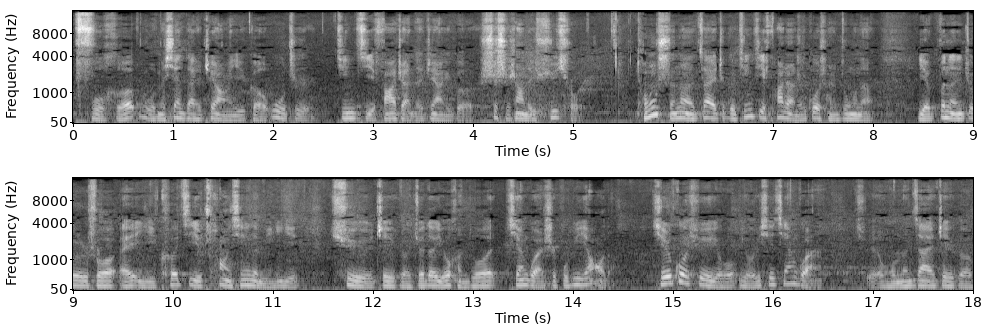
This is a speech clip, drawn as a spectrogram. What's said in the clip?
符合我们现在这样一个物质经济发展的这样一个事实上的需求。同时呢，在这个经济发展的过程中呢，也不能就是说，哎，以科技创新的名义去这个觉得有很多监管是不必要的。其实过去有有一些监管。我们在这个，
